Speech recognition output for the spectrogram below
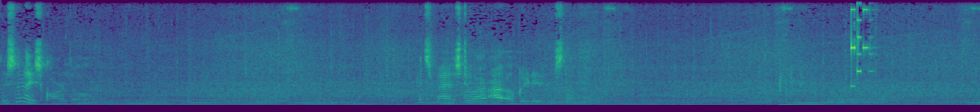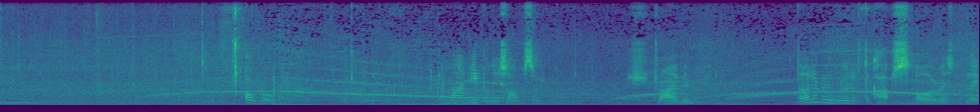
This is a nice car though. It's fast too. I, I upgraded it and stuff. Oh no. Don't mind me, police officer. Just driving. That would been weird if the cops, uh, arrest, like,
